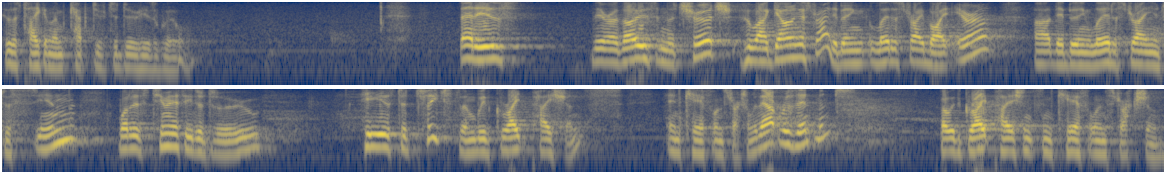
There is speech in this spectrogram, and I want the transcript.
who has taken them captive to do his will. That is, there are those in the church who are going astray. They're being led astray by error. Uh, they're being led astray into sin. What is Timothy to do he is to teach them with great patience and careful instruction, without resentment, but with great patience and careful instruction.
